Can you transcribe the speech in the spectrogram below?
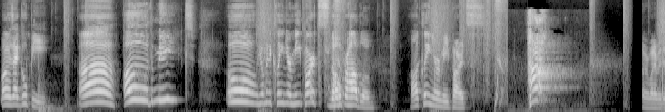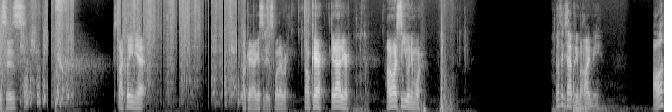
What was that goopy? Oh, oh, the meat. Oh, you want me to clean your meat parts? No problem. I'll clean your meat parts. Huh? Or whatever this is. It's not clean yet. Okay, I guess it is. Whatever. I don't care. Get out of here. I don't want to see you anymore. Nothing's happening behind me. Huh?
